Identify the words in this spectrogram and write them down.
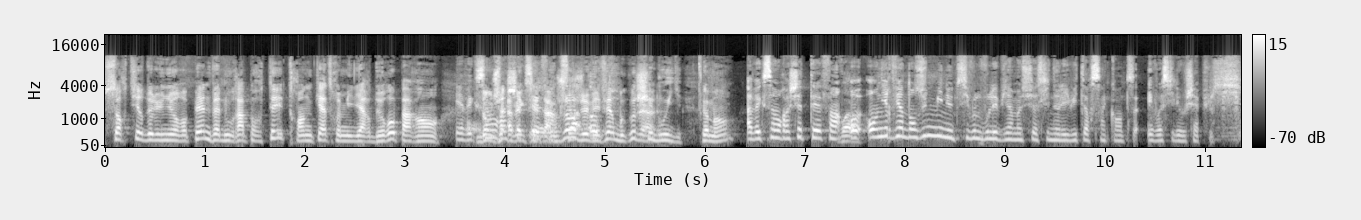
Sortir de l'Union européenne va nous rapporter 34 milliards d'euros par an. Et avec ça, Donc avec cet argent, je vais faire beaucoup de chez Bouygues. Comment? Avec ça, on rachète TF1. Voilà. On y revient dans une minute, si vous le voulez bien, Monsieur Asselineau, 8h50. Et voici Léo Chapuis.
